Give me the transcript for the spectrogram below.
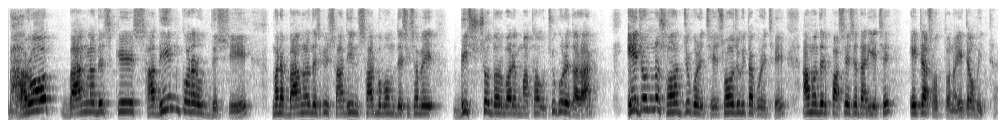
ভারত বাংলাদেশকে স্বাধীন করার উদ্দেশ্যে মানে বাংলাদেশকে স্বাধীন সার্বভৌম দেশ হিসাবে বিশ্ব দরবারে মাথা উঁচু করে দাঁড়াক এই জন্য সাহায্য করেছে, সহযোগিতা করেছে, আমাদের পাশে এসে দাঁড়িয়েছে, এটা সত্য নয়, এটাও মিথ্যা।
